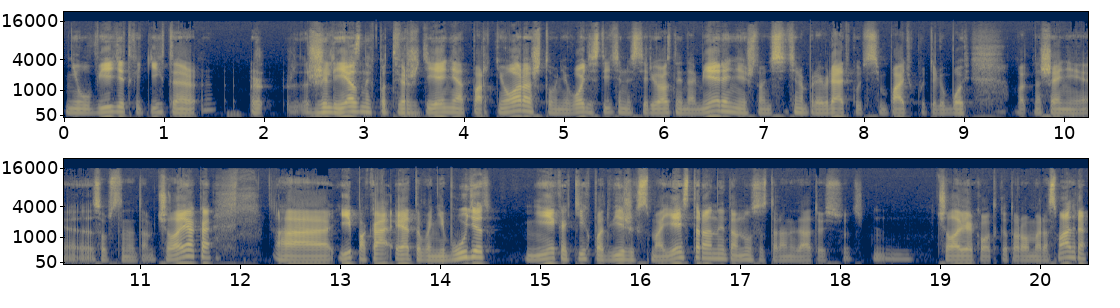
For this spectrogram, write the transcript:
не увидит каких-то железных подтверждений от партнера, что у него действительно серьезные намерения, что он действительно проявляет какую-то симпатию, какую-то любовь в отношении, э, собственно, там, человека. А, и пока этого не будет, никаких подвижек с моей стороны, там, ну, со стороны, да, то есть человека, вот, которого мы рассматриваем,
